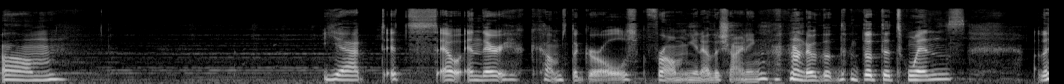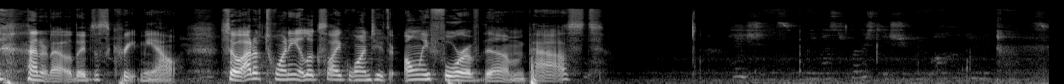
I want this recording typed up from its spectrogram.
Um, yeah, it's oh, and there comes the girls from you know The Shining. I don't know the the, the twins. I don't know. They just creep me out. So out of twenty, it looks like one, two, three. Only four of them passed. Patience. We must first issue you all uniforms.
